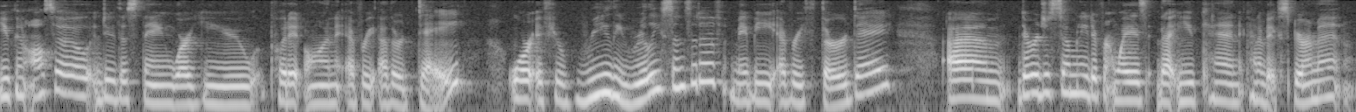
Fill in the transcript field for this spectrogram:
You can also do this thing where you put it on every other day, or if you're really, really sensitive, maybe every third day. Um, there are just so many different ways that you can kind of experiment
